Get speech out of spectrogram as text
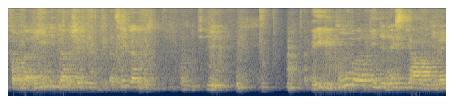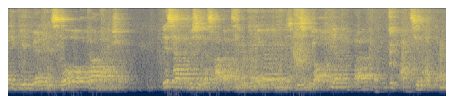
von immer weniger Beschäftigten finanziert werden müssen und mit den Babyboomern, die in den nächsten Jahren in die Rente gehen werden, es noch dramatischer. Deshalb müsse das Arbeitsleben verlängern und es müssen noch mehr 谢谢大家。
